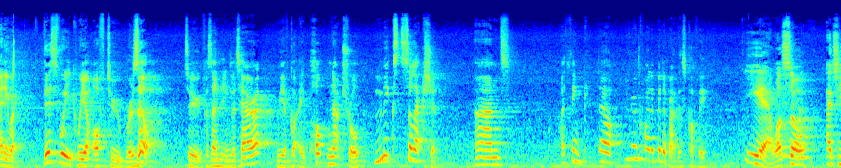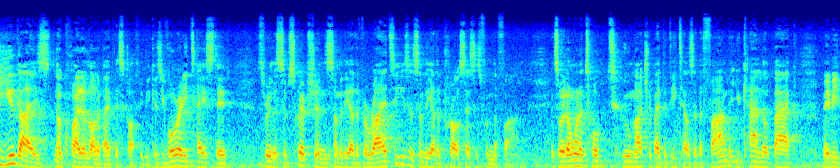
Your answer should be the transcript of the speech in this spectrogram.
Anyway, this week we are off to Brazil. To Fazenda Inglaterra, we have got a pulp natural mixed selection. And I think, Dale, you know quite a bit about this coffee. Yeah, well, so actually, you guys know quite a lot about this coffee because you've already tasted through the subscriptions some of the other varieties and some of the other processes from the farm. And so I don't want to talk too much about the details of the farm, but you can look back maybe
